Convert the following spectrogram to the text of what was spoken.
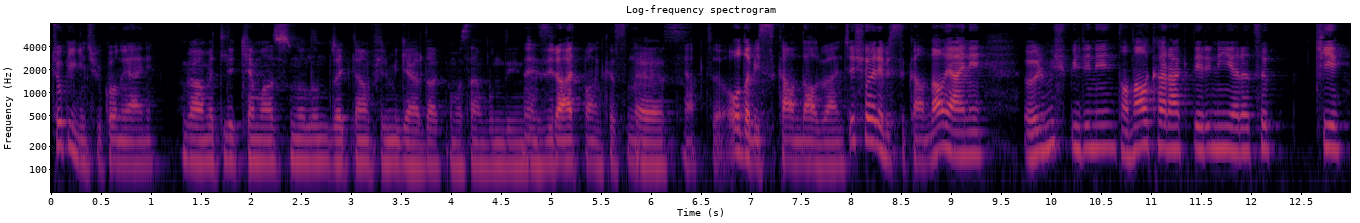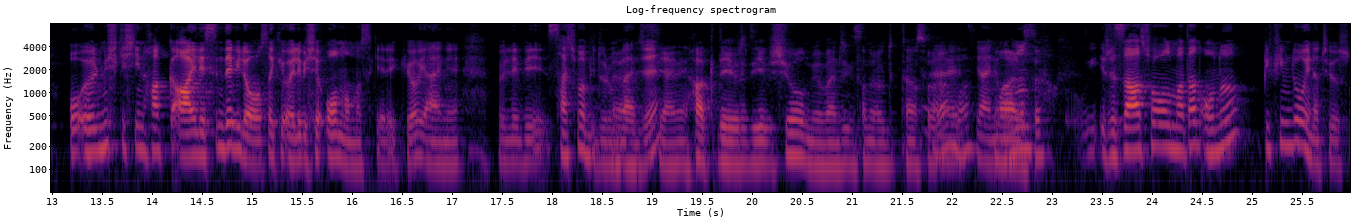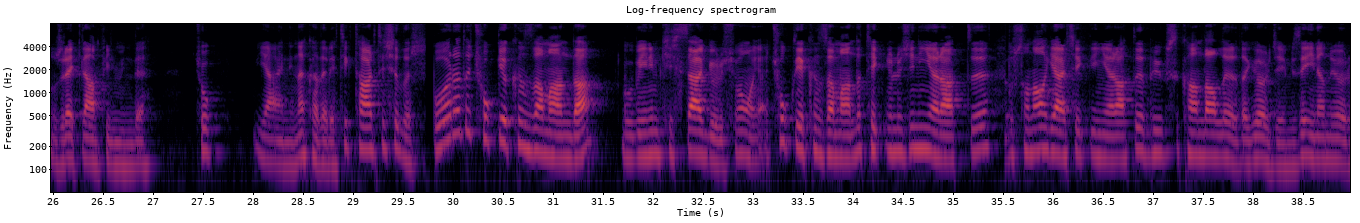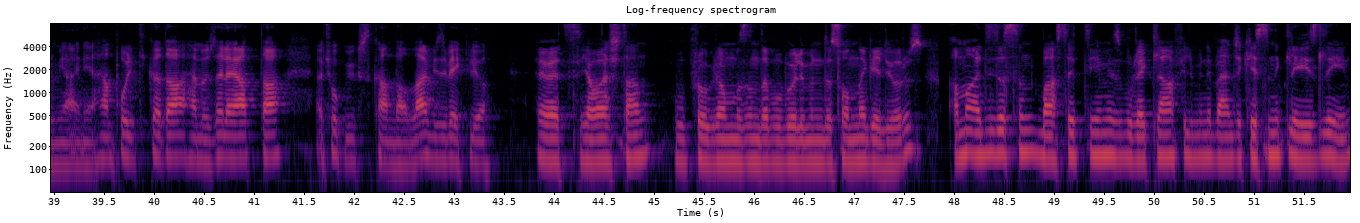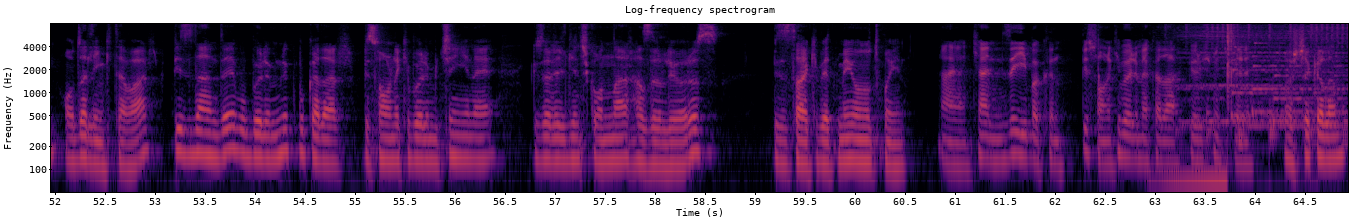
Çok ilginç bir konu yani. Rahmetli Kemal Sunal'ın reklam filmi geldi aklıma sen bunu deyince. Ziraat Bankası'nın evet. yaptığı. O da bir skandal bence. Şöyle bir skandal yani ölmüş birinin sanal karakterini yaratıp ki o ölmüş kişinin hakkı ailesinde bile olsa ki öyle bir şey olmaması gerekiyor. Yani öyle bir saçma bir durum evet, bence. Yani hak devri diye bir şey olmuyor bence insan öldükten sonra evet, ama yani maalesef. onun rızası olmadan onu bir filmde oynatıyorsunuz reklam filminde. Çok yani ne kadar etik tartışılır. Bu arada çok yakın zamanda bu benim kişisel görüşüm ama yani çok yakın zamanda teknolojinin yarattığı, bu sanal gerçekliğin yarattığı büyük skandalları da göreceğimize inanıyorum yani. Hem politikada hem özel hayatta çok büyük skandallar bizi bekliyor. Evet yavaştan bu programımızın da bu bölümünün de sonuna geliyoruz. Ama Adidas'ın bahsettiğimiz bu reklam filmini bence kesinlikle izleyin. O da linkte var. Bizden de bu bölümlük bu kadar. Bir sonraki bölüm için yine güzel ilginç konular hazırlıyoruz. Bizi takip etmeyi unutmayın. Aynen kendinize iyi bakın. Bir sonraki bölüme kadar görüşmek üzere. Hoşçakalın.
